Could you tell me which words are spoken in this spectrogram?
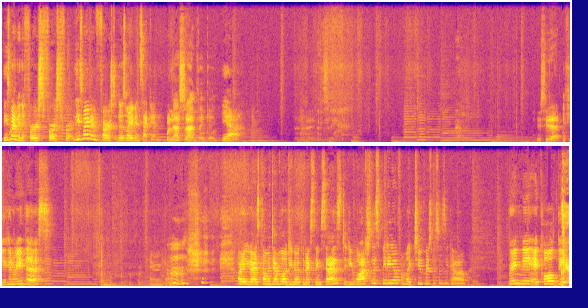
These might have been the first, first, first. These might have been first. Those might have been second. What did That's he what say? I'm thinking. Yeah. All right, let's see. You see that? If you can read this. There we go. All right, you guys, comment down below. Do you know what the next thing says? Did you watch this video from like two Christmases ago? Bring me a cold beer.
